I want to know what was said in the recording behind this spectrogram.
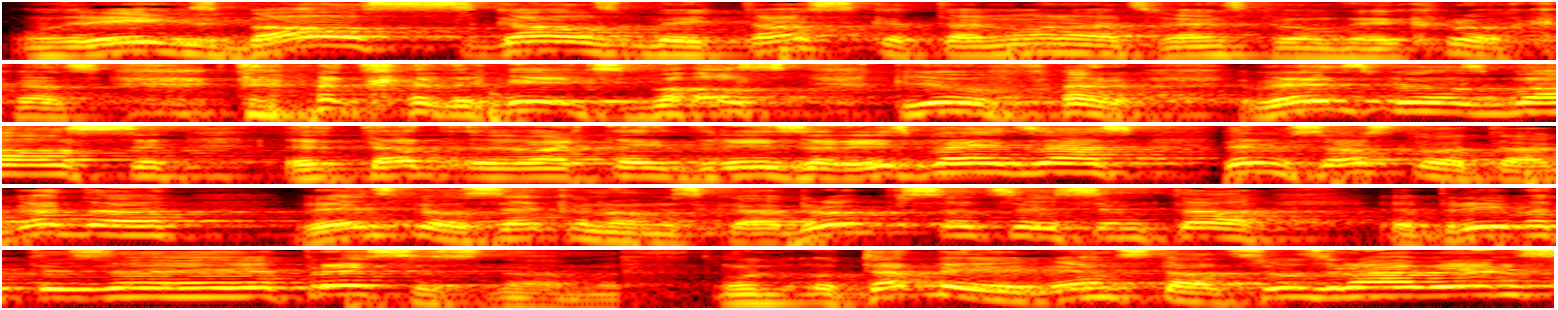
Un Rīgas balss gals bija tas, ka tā nonāca Vēnspilsnieku rokās. Tad, kad Rīgas balss kļuva par Vēnspils balsi, tad, var teikt, drīz arī izbeidzās. 98. gadā Vēnspils ekonomiskā grupa, sacīsim tā, privatizēja preses namu. Un, un tad bija viens tāds uzrāviens,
